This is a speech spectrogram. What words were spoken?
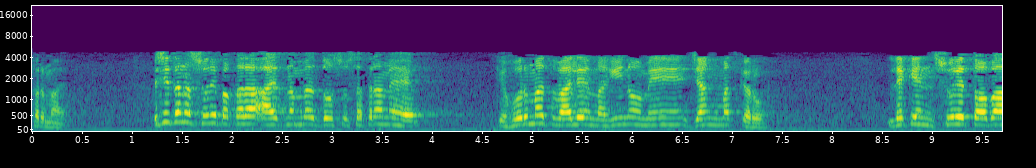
फरमाए। इसी तरह सूर्य बकरा आयत नंबर 217 में है कि हुरमत वाले महीनों में जंग मत करो। लेकिन सूर्य तौबा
